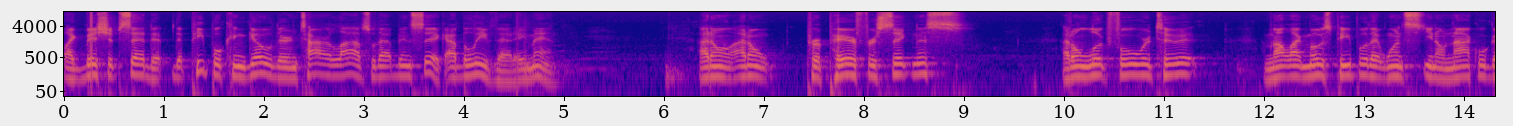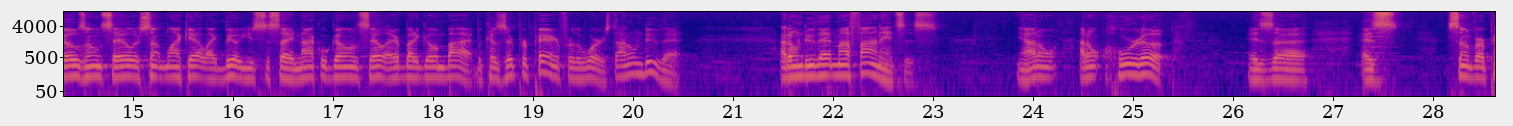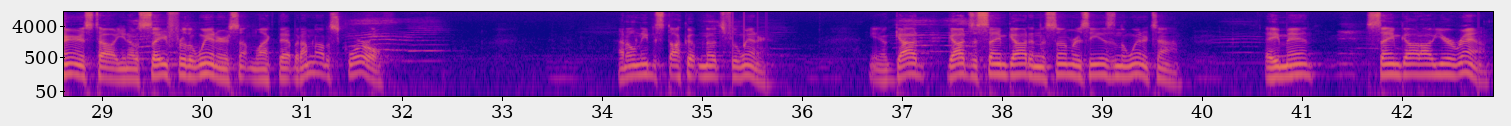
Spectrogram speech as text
like Bishop said, that, that people can go their entire lives without being sick. I believe that. Amen. I don't, I don't prepare for sickness. I don't look forward to it. I'm not like most people that once, you know, NyQuil goes on sale or something like that, like Bill used to say, NyQuil go on sale, everybody go and buy it because they're preparing for the worst. I don't do that. I don't do that in my finances. You know, I don't I don't hoard up as uh, as some of our parents taught, you know, save for the winter or something like that, but I'm not a squirrel. I don't need to stock up nuts for the winter. You know, God God's the same God in the summer as he is in the wintertime. Amen. Same God all year round.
